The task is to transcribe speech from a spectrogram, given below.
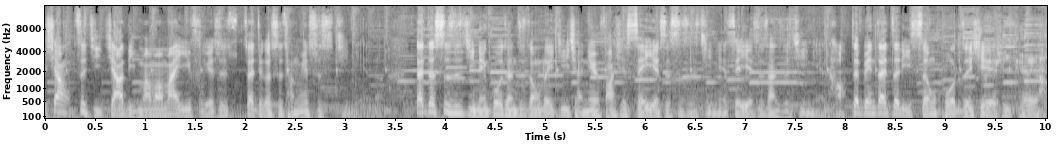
像自己家里妈妈卖衣服也是在这个市场里面四十几年了，在这四十几年过程之中累积起来，你会发现谁也是四十几年，谁也是三十几年。好，这边在这里生活的这些 PK 啊，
